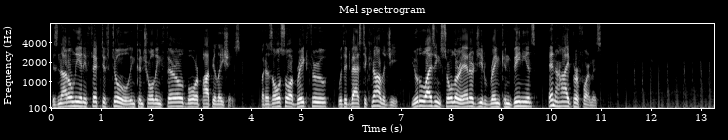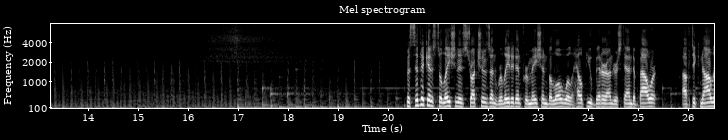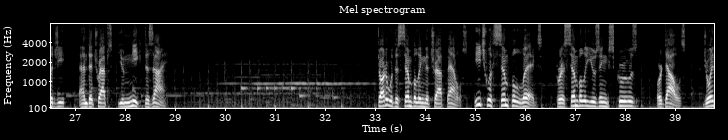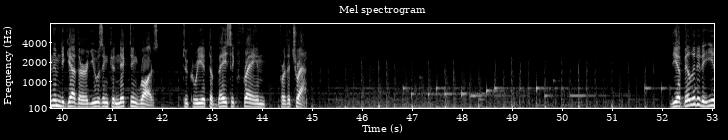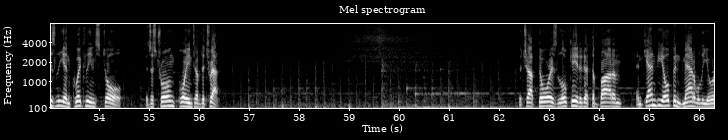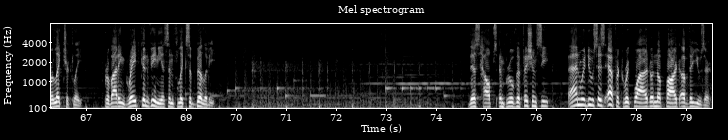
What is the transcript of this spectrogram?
is not only an effective tool in controlling feral boar populations, but is also a breakthrough with advanced technology utilizing solar energy to bring convenience and high performance. Specific installation instructions and related information below will help you better understand the power of technology and the trap's unique design. Started with assembling the trap panels, each with simple legs for assembly using screws or dowels. Join them together using connecting rods to create the basic frame for the trap. The ability to easily and quickly install is a strong point of the trap. The trap door is located at the bottom and can be opened manually or electrically, providing great convenience and flexibility. This helps improve efficiency and reduces effort required on the part of the user.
